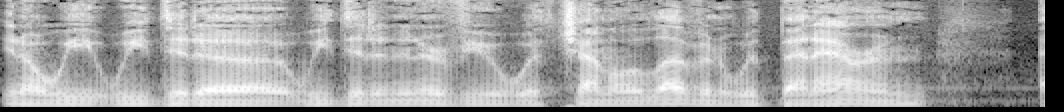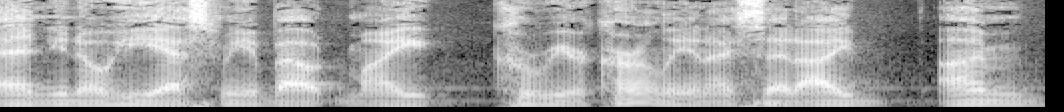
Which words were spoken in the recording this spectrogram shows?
you know we we did a we did an interview with channel 11 with Ben Aaron and you know he asked me about my career currently and I said I I'm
